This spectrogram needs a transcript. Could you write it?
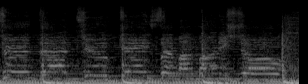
Turn that to gains, let my money show.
